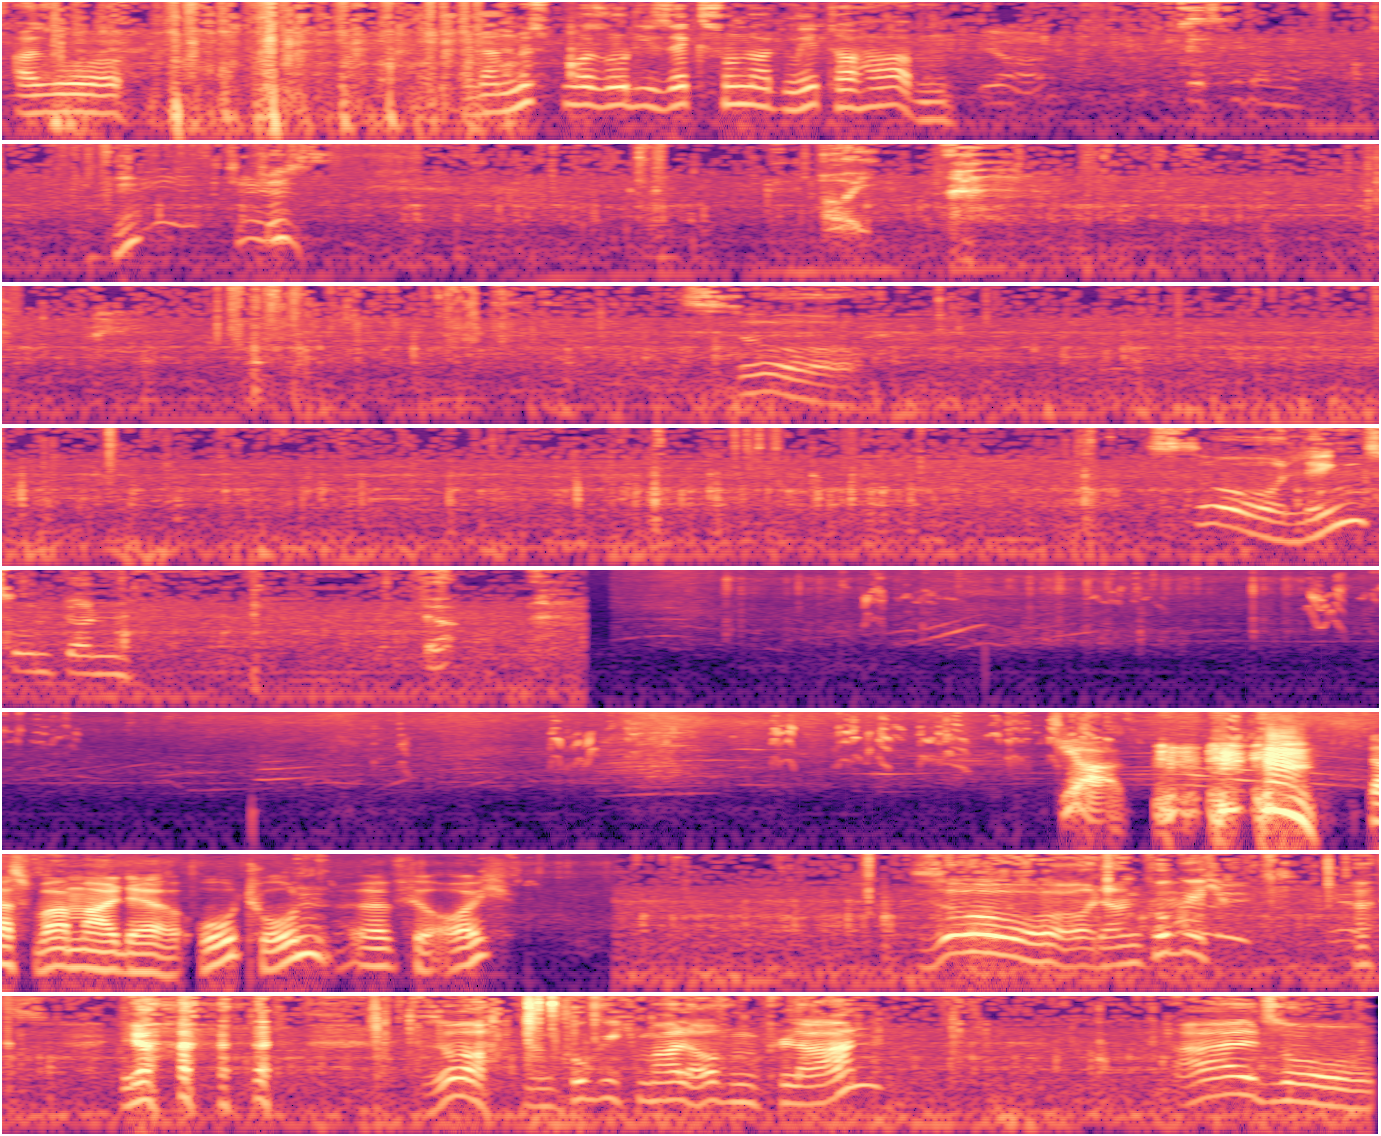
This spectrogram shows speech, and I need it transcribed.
Also, dann müssten wir so die 600 Meter haben. Hm? Tschüss. Oi. So. So, links und dann. Ja, das war mal der O-Ton äh, für euch. So, dann gucke ich. Ja, so, dann gucke ich mal auf den Plan. Also,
